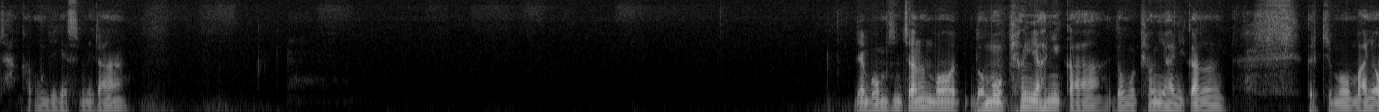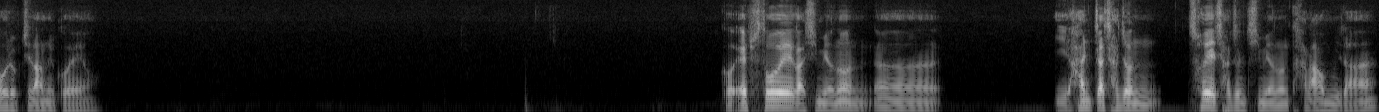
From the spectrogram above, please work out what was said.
잠깐 옮기겠습니다. 이제 몸신자는 뭐 너무 평이하니까 너무 평이하니까는 그렇게 뭐 많이 어렵진 않을 거예요. 그 앱스토어에 가시면은 어, 이 한자 자전 서예 자전 치면은 다 나옵니다.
